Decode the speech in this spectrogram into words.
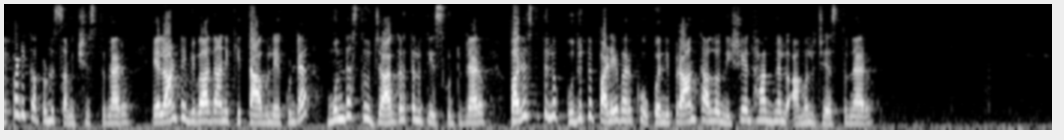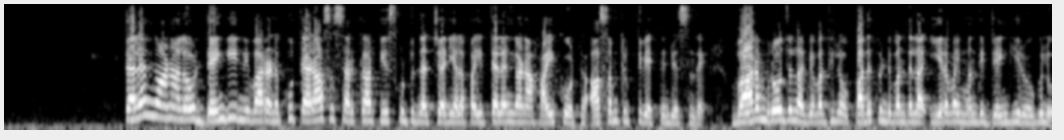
ఎప్పటికప్పుడు సమీక్షిస్తున్నారు. ఎలాంటి వివాదానికి తావు లేకుండా ముందస్తు జాగ్రత్తలు తీసుకుంటున్నారు. పరిస్థితులు కుదుట పడే వరకు కొన్ని ప్రాంతాల్లో నిషేధాజ్ఞలు అమలు చేస్తున్నారు. తెలంగాణలో డెంగీ నివారణకు తెరాస సర్కార్ తీసుకుంటున్న చర్యలపై తెలంగాణ హైకోర్టు అసంతృప్తి వ్యక్తం చేసింది. వారం రోజుల వ్యవధిలో పదకొండు వందల ఇరవై మంది డెంగీ రోగులు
